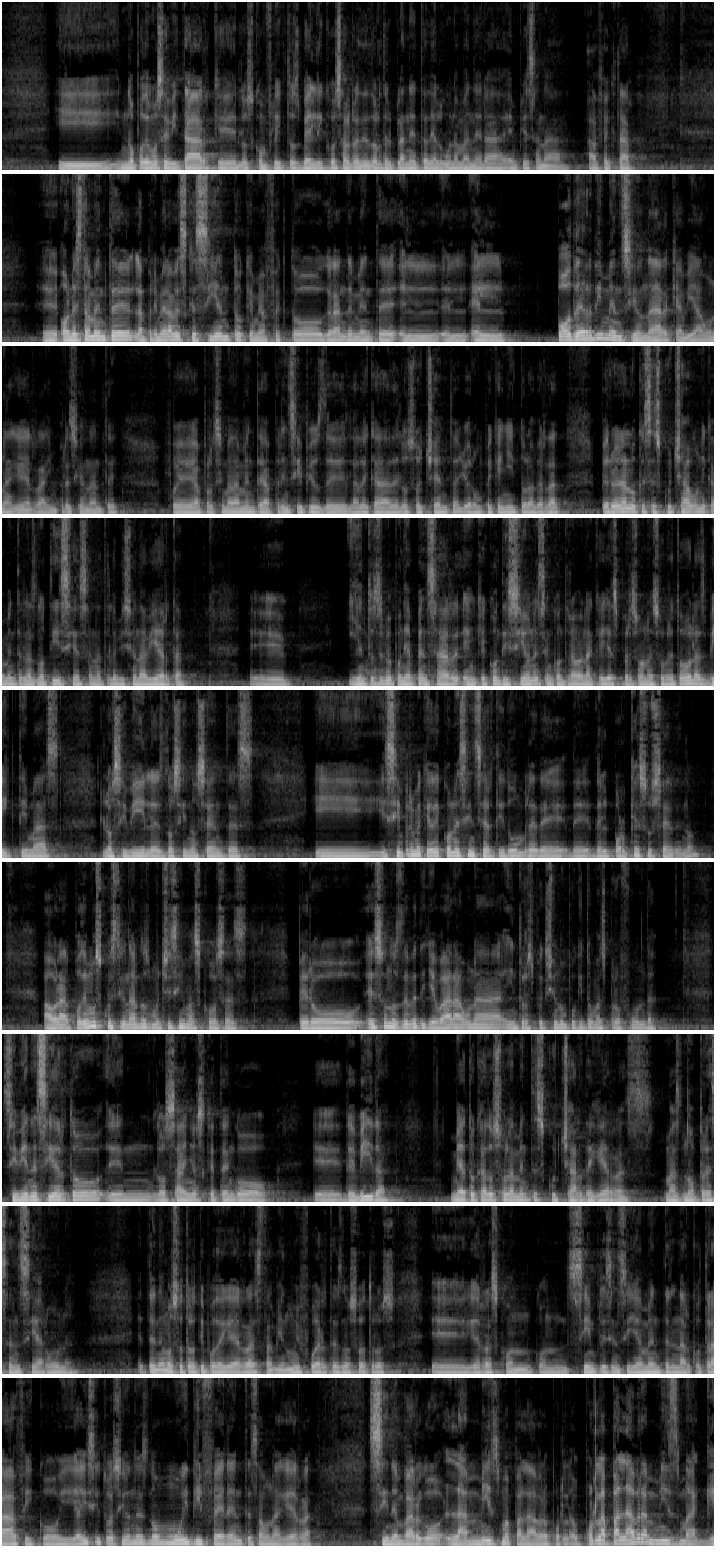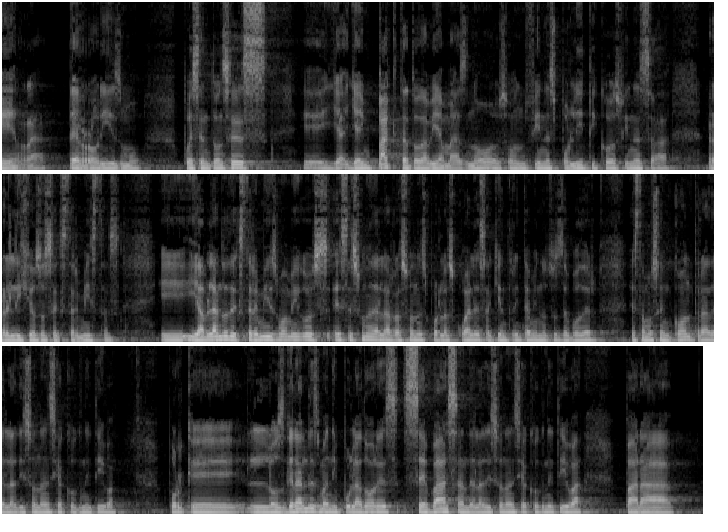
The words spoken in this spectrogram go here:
y no podemos evitar que los conflictos bélicos alrededor del planeta de alguna manera empiezan a, a afectar. Eh, honestamente, la primera vez que siento que me afectó grandemente el, el, poder dimensionar que había una guerra impresionante fue aproximadamente a principios de la década de los 80. Yo era un pequeñito, la verdad, pero era lo que se escuchaba únicamente en las noticias, en la televisión abierta. Eh, y entonces me ponía a pensar en qué condiciones se encontraban aquellas personas, sobre todo las víctimas, los civiles, los inocentes, y, siempre me quedé con esa incertidumbre de, del por qué sucede, ¿no? Ahora, podemos cuestionarnos muchísimas cosas, pero eso nos debe de llevar a una introspección un poquito más profunda. Si bien es cierto, en los años que tengo eh, de vida, me ha tocado solamente escuchar de guerras, más no presenciar una. Eh, tenemos otro tipo de guerras también muy fuertes nosotros, eh, guerras con, con simple y sencillamente el narcotráfico y hay situaciones no muy diferentes a una guerra. Sin embargo, la misma palabra, por la, por la palabra misma guerra, terrorismo, pues entonces eh, ya, ya, impacta todavía más, ¿no? Son fines políticos, fines uh, religiosos extremistas. Y, hablando de extremismo, amigos, esa es una de las razones por las cuales aquí en 30 Minutos de Poder estamos en contra de la disonancia cognitiva, porque los grandes manipuladores se basan de la disonancia cognitiva para,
